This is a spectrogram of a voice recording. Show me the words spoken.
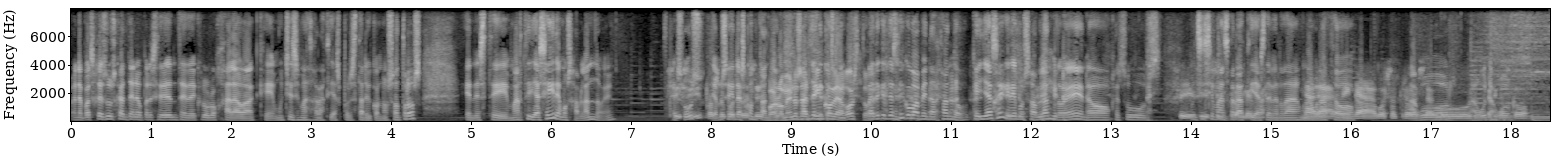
Bueno, pues Jesús Cantero, presidente de Cruz Roja Araba, que muchísimas gracias por estar hoy con nosotros en este martes. Ya seguiremos hablando, ¿eh? Jesús, ya nos seguirás contando. Por lo menos el 5 de agosto. Parece ¿eh? que te estoy como amenazando, que ya seguiremos hablando, ¿eh? No, Jesús. muchísimas gracias, de verdad. Un abrazo. Venga, a vosotros. agur. agur.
